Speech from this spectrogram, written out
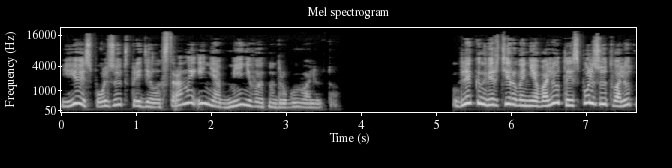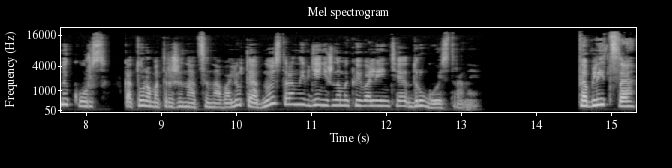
ее используют в пределах страны и не обменивают на другую валюту. Для конвертирования валюты используют валютный курс, в котором отражена цена валюты одной страны в денежном эквиваленте другой страны. Таблица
